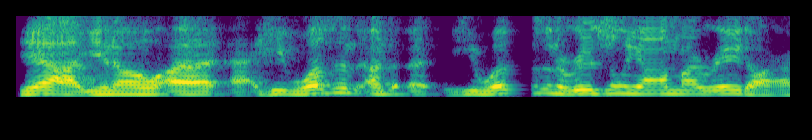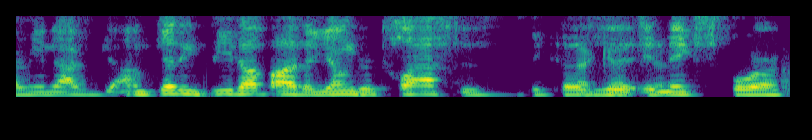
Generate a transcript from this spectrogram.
Yeah, you know, uh, he wasn't uh, he wasn't originally on my radar. I mean, I've, I'm getting beat up by the younger classes because it, it makes for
